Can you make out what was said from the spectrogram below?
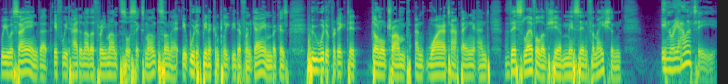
we were saying that if we'd had another three months or six months on it, it would have been a completely different game because who would have predicted Donald Trump and wiretapping and this level of sheer misinformation. In reality,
